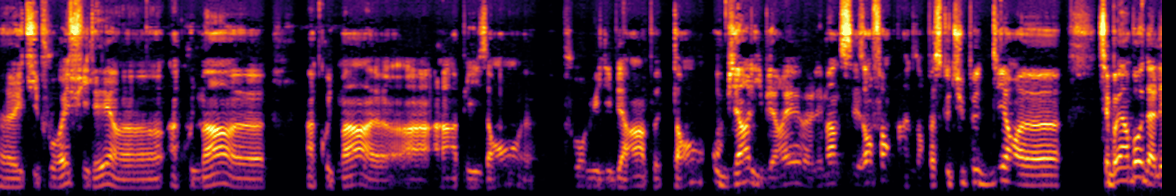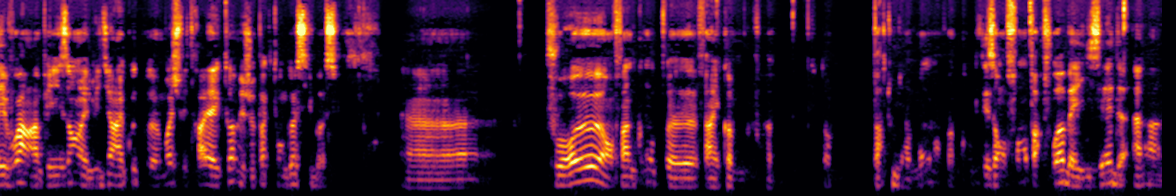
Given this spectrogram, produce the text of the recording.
euh, et qui pourraient filer un, coup de main, un coup de main à, un paysan pour lui libérer un peu de temps, ou bien libérer les mains de ses enfants, par exemple. Parce que tu peux te dire, c'est bien beau d'aller voir un paysan et lui dire, écoute, moi je vais travailler avec toi, mais je veux pas que ton gosse y bosse. Euh, pour eux, en fin de compte, euh, enfin comme, partout dans le monde, en les enfants parfois, ben, ils aident à,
